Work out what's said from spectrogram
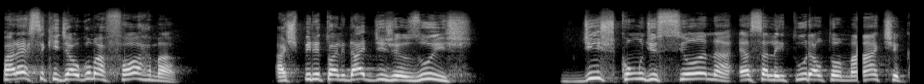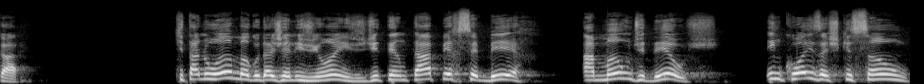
Parece que de alguma forma a espiritualidade de Jesus descondiciona essa leitura automática que está no âmago das religiões de tentar perceber a mão de Deus em coisas que são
